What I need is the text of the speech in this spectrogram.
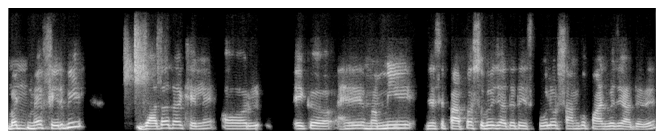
बट मैं फिर भी जाता था खेलने और एक है मम्मी जैसे पापा सुबह जाते थे स्कूल और शाम को पाँच बजे आते थे।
